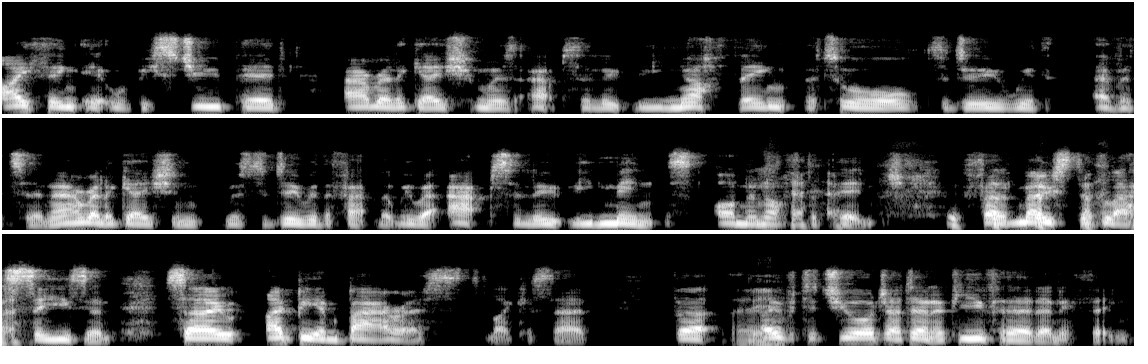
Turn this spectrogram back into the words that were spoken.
I think it would be stupid. Our relegation was absolutely nothing at all to do with Everton. Our relegation was to do with the fact that we were absolutely mince on and off the pitch for most of last season. So I'd be embarrassed, like I said. But yeah. over to George. I don't know if you've heard anything.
